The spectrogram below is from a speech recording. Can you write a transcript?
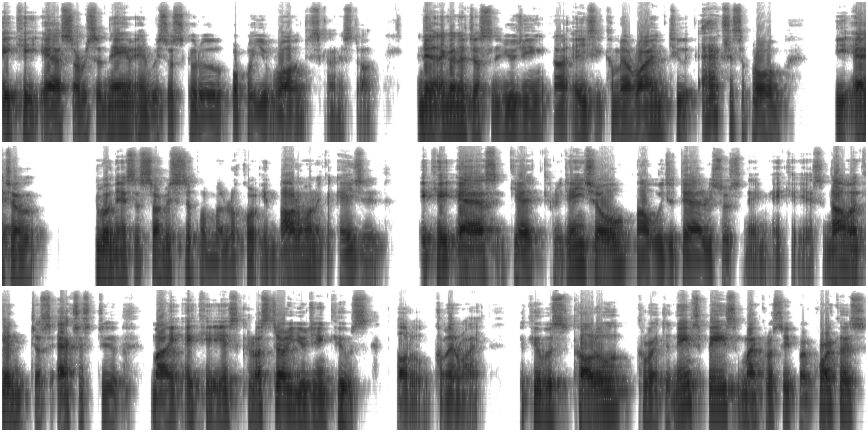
AKS service name and resource group before you run this kind of stuff. And then I'm going to just using uh, AZ command line to access from the Azure Kubernetes services from my local environment like Azure AKS get credential uh, with their resource name AKS. Now I can just access to my AKS cluster using kubes auto command line. The kubes auto a namespace, microsweeper Quarkus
